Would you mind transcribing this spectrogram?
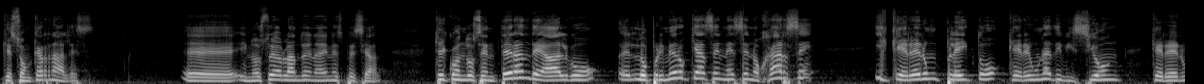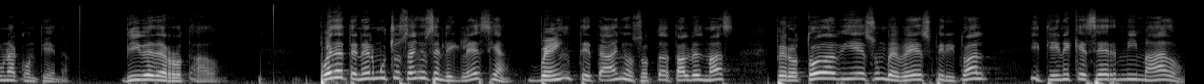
que son carnales, eh, y no estoy hablando de nadie en especial, que cuando se enteran de algo, eh, lo primero que hacen es enojarse y querer un pleito, querer una división, querer una contienda. Vive derrotado. Puede tener muchos años en la iglesia, 20 años o tal vez más, pero todavía es un bebé espiritual y tiene que ser mimado.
